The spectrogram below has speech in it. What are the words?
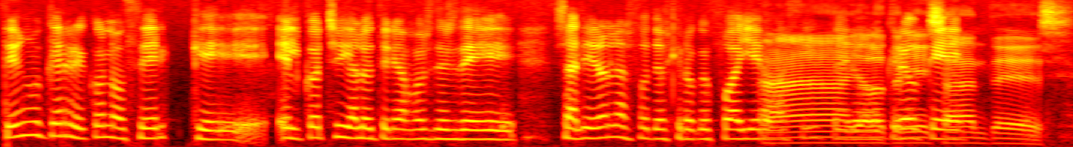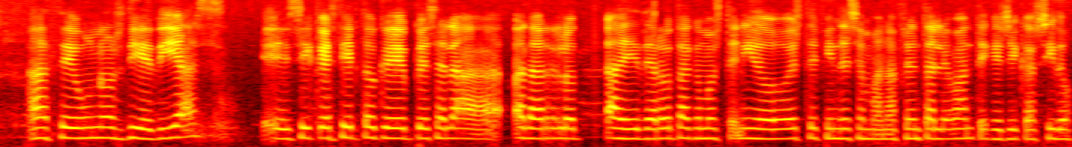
tengo que reconocer que el coche ya lo teníamos desde. Salieron las fotos, creo que fue ayer o ah, así, ya pero lo creo que antes. hace unos 10 días. Eh, sí que es cierto que pese a la, a la eh, derrota que hemos tenido este fin de semana frente al Levante, que sí que ha sido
